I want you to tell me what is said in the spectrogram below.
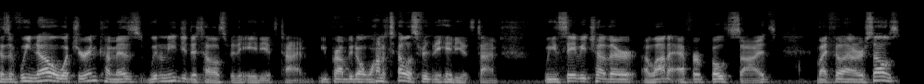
Because if we know what your income is, we don't need you to tell us for the 80th time. You probably don't want to tell us for the 80th time. We can save each other a lot of effort, both sides, by filling out ourselves.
